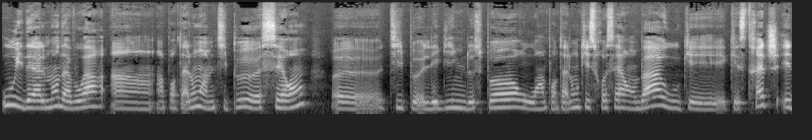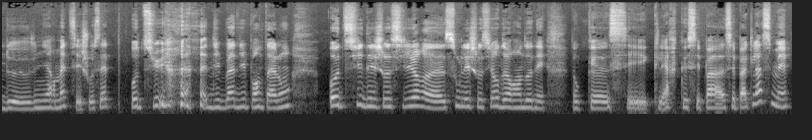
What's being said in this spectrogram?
ou idéalement d'avoir un, un, pantalon un petit peu serrant euh, type legging de sport ou un pantalon qui se resserre en bas ou qui est, stretch et de venir mettre ses chaussettes au-dessus du bas du pantalon au-dessus des chaussures, euh, sous les chaussures de randonnée. Donc euh, c'est clair que c'est pas c'est pas classe, mais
